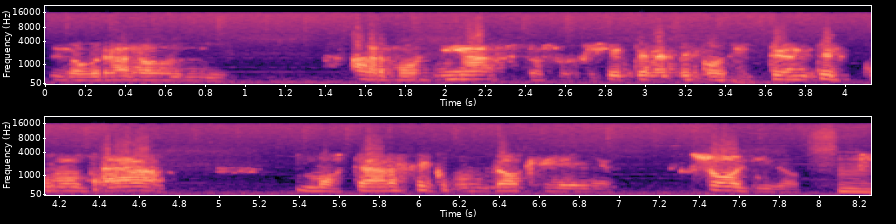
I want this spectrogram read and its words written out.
lograron armonías lo suficientemente consistentes como para mostrarse como un bloque sólido. Mm.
